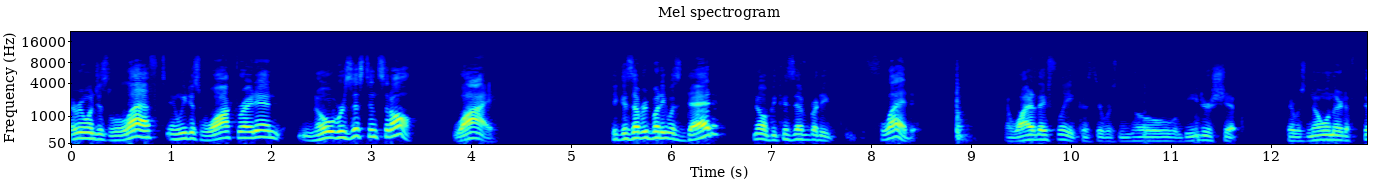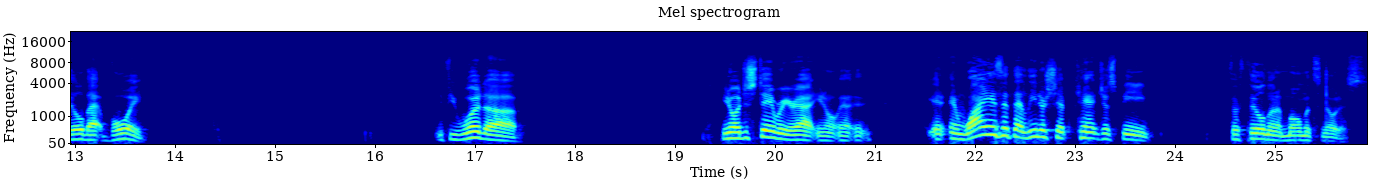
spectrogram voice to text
Everyone just left, and we just walked right in, no resistance at all. Why? Because everybody was dead? No, because everybody fled. And why did they flee? Because there was no leadership. There was no one there to fill that void if you would, uh, you know, just stay where you're at. You know, and why is it that leadership can't just be fulfilled in a moment's notice?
